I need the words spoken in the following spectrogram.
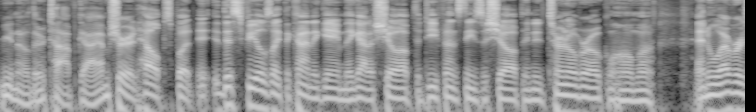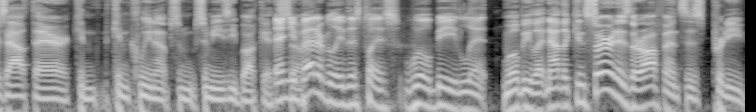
you know their top guy. I'm sure it helps, but it, this feels like the kind of game they got to show up. The defense needs to show up. They need to turn over Oklahoma, and whoever's out there can can clean up some some easy buckets. And you better believe this place will be lit. we'll be lit. Now the concern is their offense is pretty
